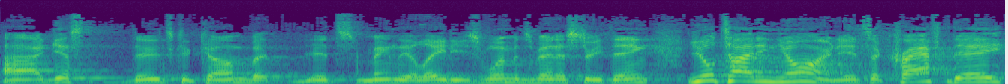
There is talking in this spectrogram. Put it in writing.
Uh, I guess dudes could come, but it's mainly a ladies' women's ministry thing. Yuletide and Yarn. It's a craft day.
